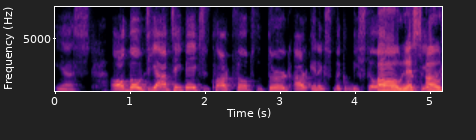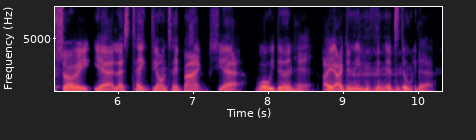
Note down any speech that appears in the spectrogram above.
Yes. Although Deonte Banks and Clark Phillips III are inexplicably still. Oh, let's. Oh, sorry. Yeah, let's take Deonte Banks. Yeah. What are we doing here? I, I didn't even think they'd still be there.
